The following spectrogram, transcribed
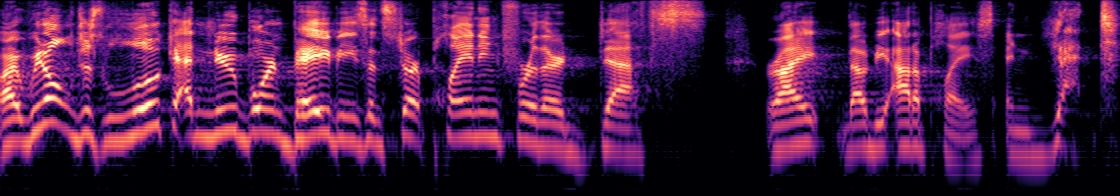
All right, we don't just look at newborn babies and start planning for their deaths, right? That would be out of place. And yet,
